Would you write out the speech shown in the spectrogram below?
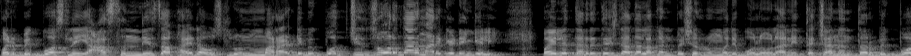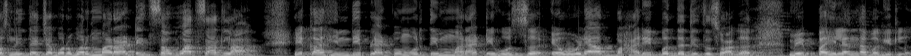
पण बिग बॉसने या संधीचा फायदा उचलून मराठी बिग बॉसची जोरदार मार्केटिंग केली. पहिले तर रितेश दादाला कन्फेशन रूममध्ये बोलवलं आणि त्याच्यानंतर बिग बॉसने त्याच्याबरोबर मराठीत संवाद साधला. एका हिंदी प्लॅटफॉर्मवरती मराठी होस्टचं एवढ्या भारी पद्धतीचं स्वागत मी पहिल्यांदा बघितलं.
